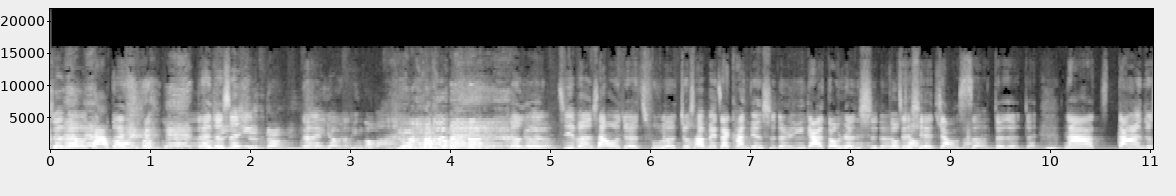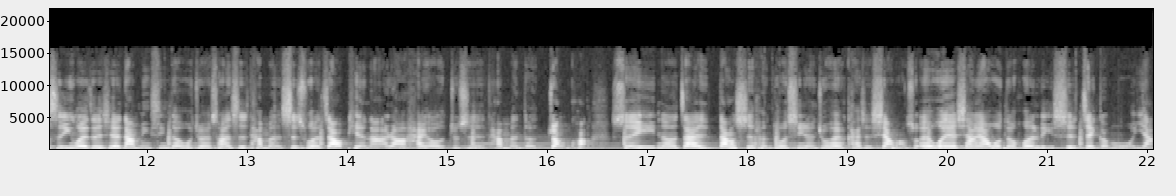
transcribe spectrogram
真的，大家都没听过的，对，就是一线大明星，对，有有听过吧？有有有有有，就是基本上我觉得除了就算没在看电视的人，应该都认识的这些角色，对对对。嗯、那当然就是因为这些大明星的，我觉得算是他们试出的照片啊，然后还有就是他们的状况，所以呢，在当时很多新人就会开始向往说，哎、欸，我也想要我的婚礼是这个模样。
